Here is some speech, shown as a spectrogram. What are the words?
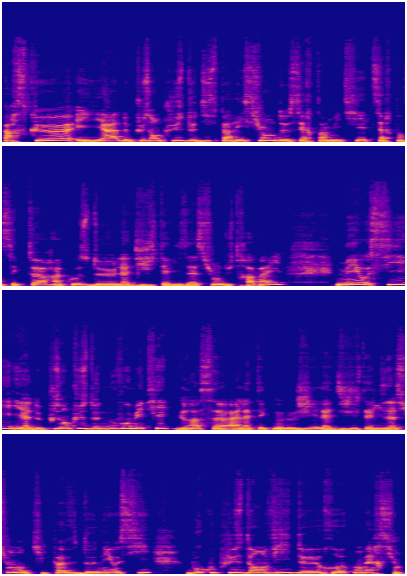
parce que il y a de plus en plus de disparition de certains métiers, de certains secteurs à cause de la digitalisation du travail. Mais aussi, il y a de plus en plus de nouveaux métiers grâce à la technologie et la digitalisation, donc qui peuvent donner aussi beaucoup plus d'envie de reconversion.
